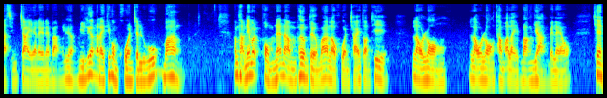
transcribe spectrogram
ตัดสินใจอะไรในบางเรื่อง มีเรื่องอะไรที่ผมควรจะรู้บ้างคำถามนี้ผมแนะนำเพิ่มเติมว่าเราควรใช้ตอนที่เราลองเราลองทำอะไรบางอย่างไปแล้ว เช่น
